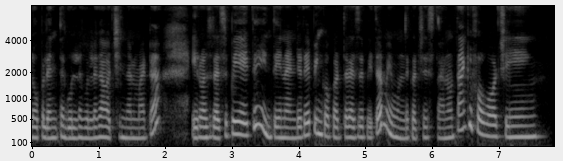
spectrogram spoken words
లోపల ఎంత గుల్ల గుల్లగా వచ్చిందనమాట. ఈరోజు రెసిపీ అయితే ఇంతేనండి. రేపు ఇంకో కొత్త రెసిపీతో మేము ముందుకు వచ్చేస్తాను థ్యాంక్ యూ ఫర్ వాచింగ్.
